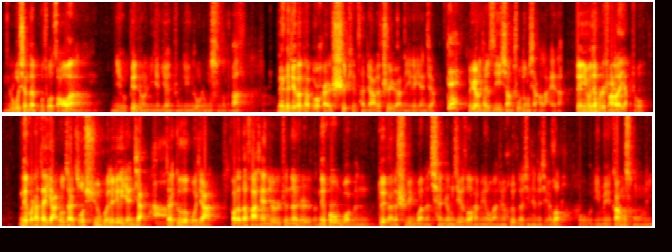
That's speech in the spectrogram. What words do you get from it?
如果现在不做，早晚你就变成眼眼中钉肉中刺怎么办？那个阶段他不是还是视频参加了致远的一个演讲，对，他原本他是自己想主动想来的，因为那会儿他正好在亚洲，那会儿他在亚洲在做巡回的这个演讲嘛啊在各个国家。后来他发现，就是真的是那会儿我们对外的使领馆的签证节奏还没有完全恢复到今天的节奏，因为刚从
